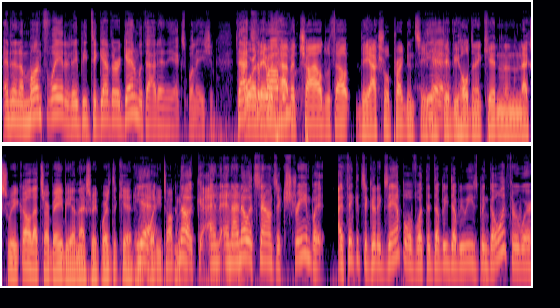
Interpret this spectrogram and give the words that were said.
and then a month later they'd be together again without any explanation. That's or the they problem. would have a child without the actual pregnancy. Yeah. Like they'd be holding a kid, and then the next week, oh, that's our baby. And the next week, where's the kid? Yeah. What are you talking no, about? and and I know it sounds extreme, but I think it's a good example of what the WWE's been going through, where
